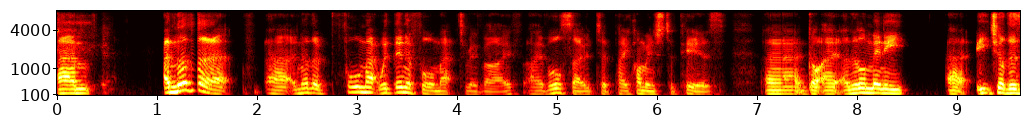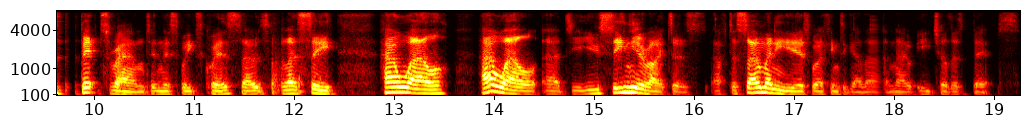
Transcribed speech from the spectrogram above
um, another uh, another format within a format to revive. I have also to pay homage to Piers. Uh, got a, a, little mini uh, each other's bits round in this week's quiz. So, so let's see how well how well uh, do you senior writers, after so many years working together, know each other's bits?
